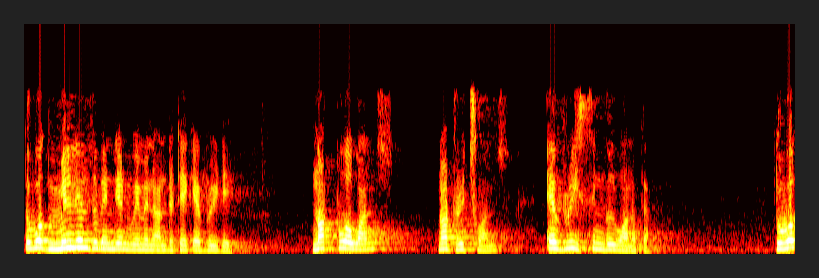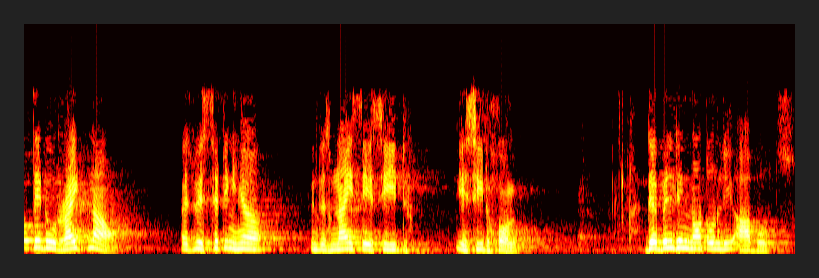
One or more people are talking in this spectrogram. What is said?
the work millions of Indian women undertake every day, not poor ones, not rich ones, every single one of them. The work they do right now, as we're sitting here in this nice AC'd AC'd hall. They're building not only our boats,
